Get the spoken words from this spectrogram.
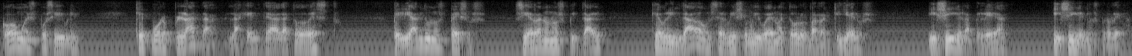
cómo es posible que por plata la gente haga todo esto. Peleando unos pesos, cierran un hospital que brindaba un servicio muy bueno a todos los barranquilleros y sigue la pelea y siguen los problemas.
